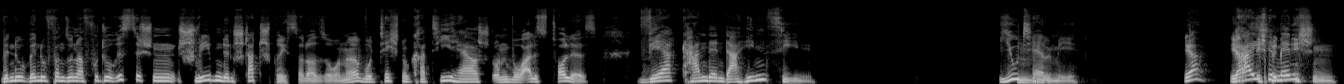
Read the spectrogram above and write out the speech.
wenn du, wenn du von so einer futuristischen, schwebenden Stadt sprichst oder so, ne, wo Technokratie herrscht und wo alles toll ist, wer kann denn da hinziehen? You Hm. tell me. Ja. ja reiche ich bin, Ich, Menschen.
